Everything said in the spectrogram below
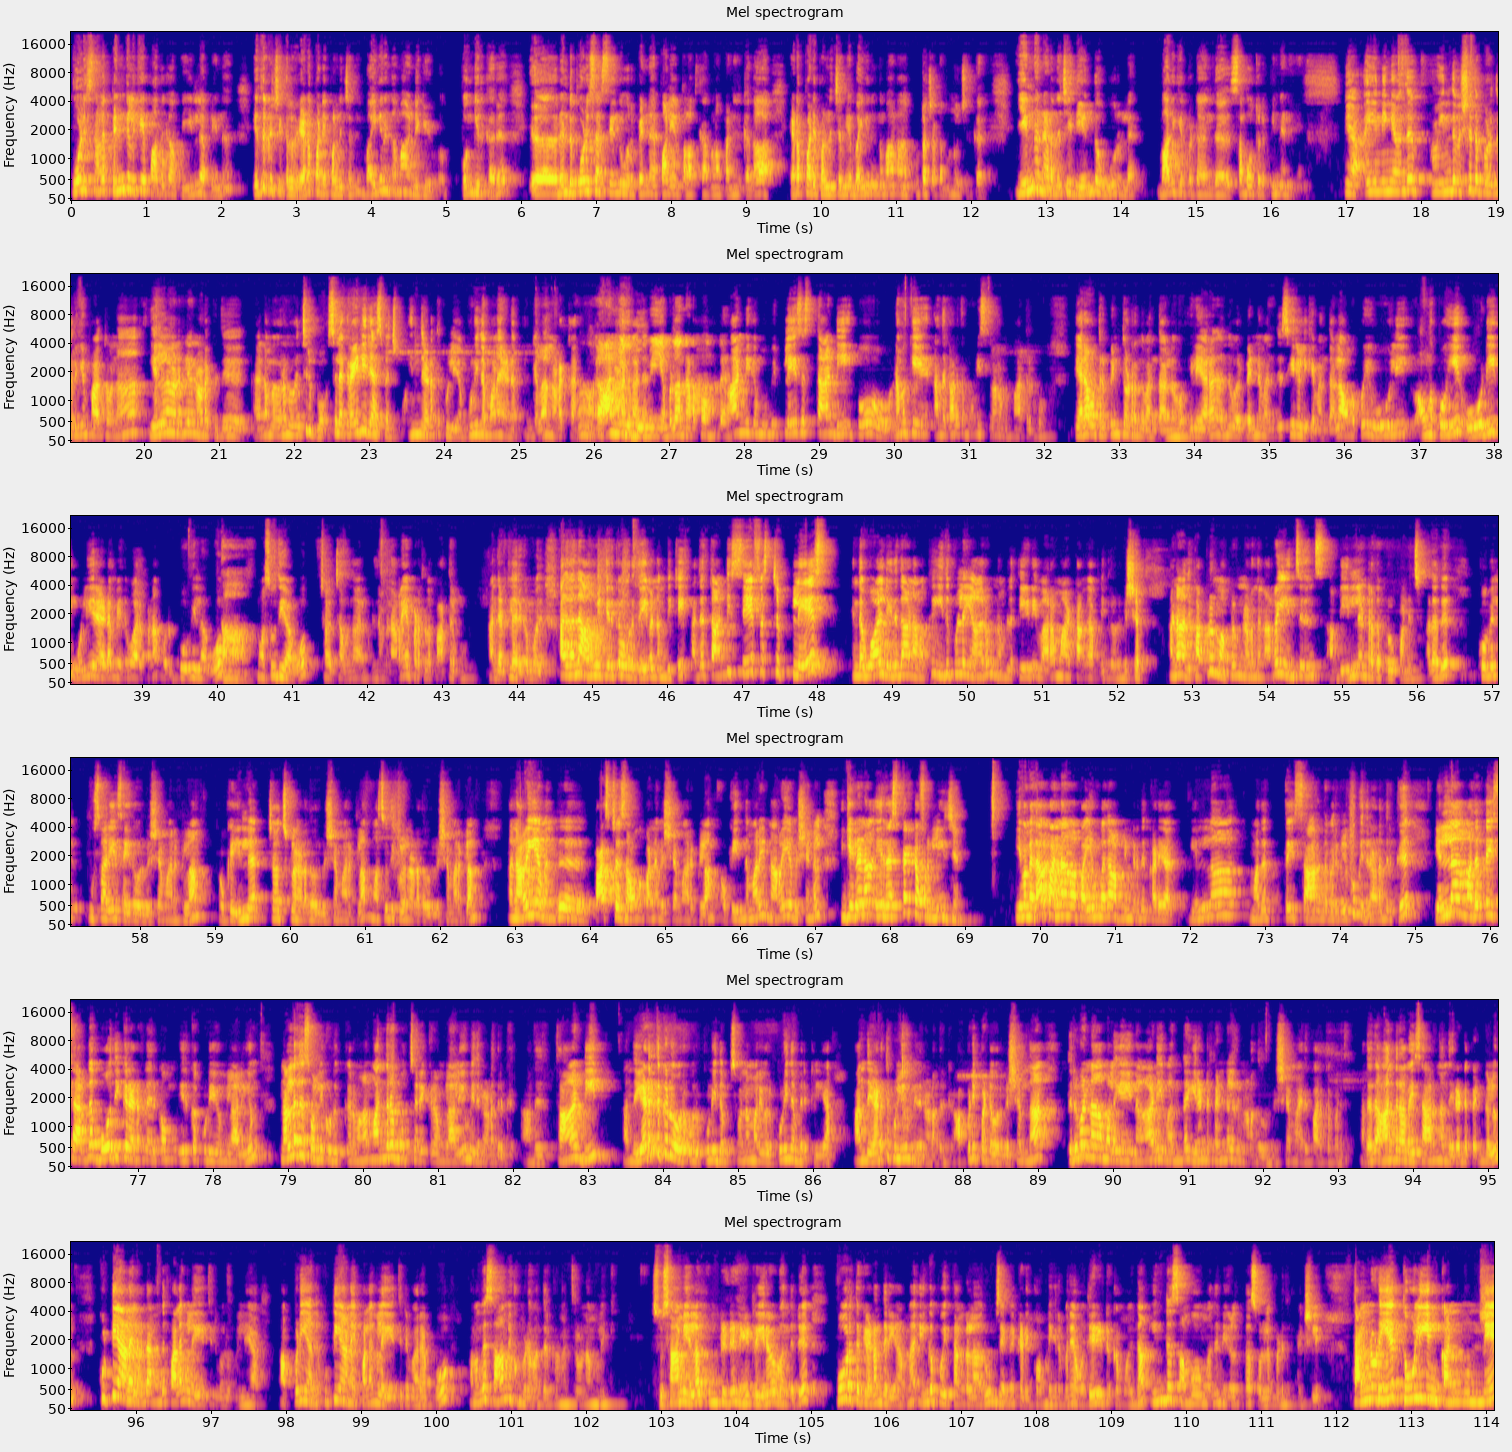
போலீஸ்னால பெண்களுக்கே பாதுகாப்பு இல்லை அப்படின்னு எதிர்க்கட்சி தலைவர் எடப்பாடி பழனிசாமி பகிரங்கமா இன்னைக்கு பொங்கியிருக்காரு. ரெண்டு போலீஸார் சேர்ந்து ஒரு பெண்ணை பாலியல் பலாத்காரம்லாம் பண்ணியிருக்கதா எடப்பாடி பழனிசாமியை பகிரங்கமான குற்றச்சாட்டை முன் வச்சிருக்காரு. என்ன நடந்துச்சு? இது எந்த ஊர்ல பாதிக்கப்பட்ட இந்த சம்பவத்தோட பின்னணி? யா நீங்க வந்து இந்த விஷயத்தை பொறுத்த வரைக்கும் பார்த்தோம்னா எல்லா இடத்துலயும் நடக்குது. நம்ம நம்ம வச்சிருப்போம். சில கிரைடீரியாஸ் வச்சுப்போம் இந்த இடத்துக்குள்ளேயா புனிதமான இடம் இங்கெல்லாம் நடக்காது. ஆன்மீக. பூமி அப்படிலாம் நடப்போம்ல. ஆன்மீக மூவி பிளேசஸ் தாண்டி இப்போ நமக்கு அந்த காலத்து மூவிஸ்லாம் நம்ம பார்த்திருப்போம். யாராவது ஒருத்தர் பின்தொடர்ந்து வந்தாலோ இல்லை யாராவது வந்து ஒரு பெண்ணு வந்து சீரழிக்க வந்தாலோ அவங்க போய் ஓலி அவங்க போய் ஓடி ஒளியிற இடம் எதுவா இருக்குன்னா ஒரு கோவிலாவோ மசூதியாவோ சர்ச்சாவோ தான் இருக்கு நம்ம நிறைய படத்துல பார்த்திருப்போம். அந்த இடத்துல இருக்கும்போது. அது வந்து அவங்களுக்கு இருக்க ஒரு தெய்வ நம்பிக்கை அதை தாண்டி சேஃபஸ்ட் பிளேஸ் இந்த வேர்ல்டு இதுதான் நமக்கு. இதுக்குள்ள யாரும் நம்மள தேடி வர மாட்டாங்க அப்படிங்கிற ஒரு விஷயம். ஆனா அதுக்கப்புறம் அப்புறம் நடந்த நிறைய இன்சிடென்ட்ஸ் அப்படி இல்லைன்றதை ப்ரூவ் பண்ணுச்சு. அதாவது கோவில் பூசாரியே செய்த ஒரு விஷயமா இருக்கலாம். ஓகே இல்ல சர்ச்சுக்குள்ள நடந்த ஒரு விஷயமா இருக்கலாம். மசூதிக்குள்ள நடந்த ஒரு விஷயமா இருக்கலாம். நிறைய வந்து பாஸ்டர்ஸ் அவங்க பண்ண விஷயமா இருக்கலாம். ஓகே இந்த மாதிரி நிறைய விஷயங்கள். இங்க என்னன்னா ரெஸ்பெக்ட் ஆஃப் ரிலீஜன் இவங்க தான் பண்ணாங்கப்பா இவங்க தான் அப்படின்றது கிடையாது. எல்லா மதத்தை சார்ந்தவர்களுக்கும் இது நடந்திருக்கு. எல்லா மதத்தை சார்ந்த போதிக்கிற இடத்துல இருக்க இருக்கக்கூடியவங்களாலையும் நல்லது சொல்லி கொடுக்கிறவங்க மந்திரம் உச்சரிக்கிறவங்களாலையும் இது நடந்திருக்கு. அது தாண்டி அந்த இடத்துக்குன்னு ஒரு ஒரு புனிதம் சொன்ன மாதிரி ஒரு புனிதம் இருக்கு இல்லையா? அந்த இடத்துக்குள்ளேயும் இது நடந்திருக்கு. அப்படிப்பட்ட ஒரு விஷயம் தான் திருவண்ணாமலையை நாடி வந்த இரண்டு பெண்களுக்கு நடந்த ஒரு விஷயமா இது பார்க்கப்படுது. அதாவது ஆந்திராவை சார்ந்த அந்த இரண்டு பெண்களும் குட்டி யானையில வந்து அங்க வந்து பழங்களை ஏற்றிட்டு வரும் இல்லையா? அப்படி அந்த குட்டி யானை பழங்களை ஏற்றிட்டு வரப்போ அவங்க சாமி கும்பிட வந்திருக்காங்க திருவண்ணாமலைக்கு. ஸோ சாமியெல்லாம் கும்பிட்டுட்டு நேற்று இரவு வந்துட்டு போகிறதுக்கு இடம் தெரியாமல் எங்கே போய் தங்கலாம் ரூம்ஸ் எங்கே கிடைக்கும் அப்படிங்கிற மாதிரி அவங்க தேடிட்டு இருக்கும் போது தான் இந்த சம்பவம் வந்து நிகழ்ந்ததா சொல்லப்படுது ஆக்சுவலி தன்னுடைய தோழியின் கண் முன்னே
